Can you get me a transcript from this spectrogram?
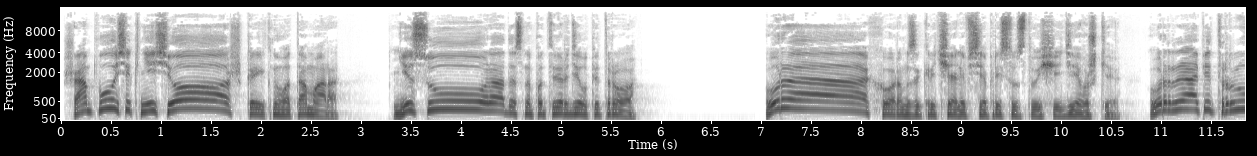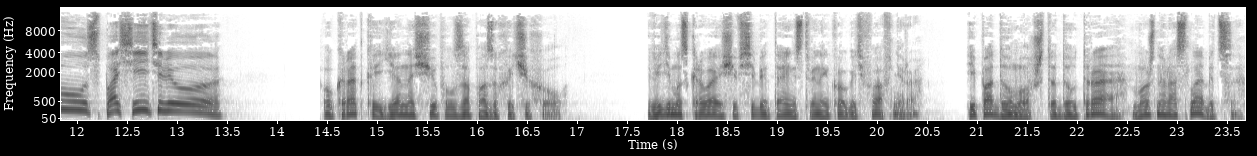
«Шампусик несешь!» — крикнула Тамара. «Несу!» — радостно подтвердил Петро. «Ура!» — хором закричали все присутствующие девушки. «Ура Петру! Спасителю!» Украдкой я нащупал за пазухой чехол, видимо, скрывающий в себе таинственный коготь Фафнера, и подумал, что до утра можно расслабиться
